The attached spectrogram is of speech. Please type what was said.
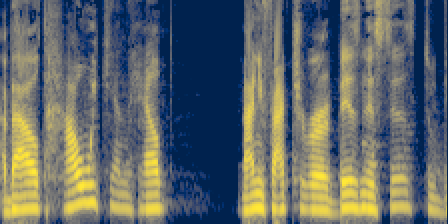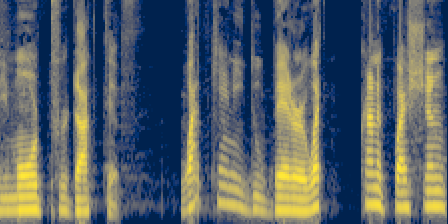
about how we can help manufacturer businesses to be more productive? What can he do better? What kind of question?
